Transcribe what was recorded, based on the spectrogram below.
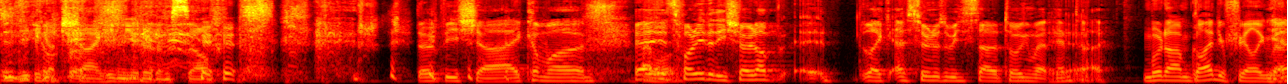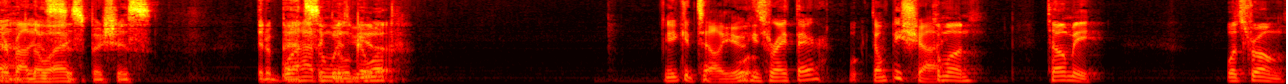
did he he come got shy. He muted himself. Don't be shy. Come on. Yeah, it's funny that he showed up uh, like as soon as we started talking about hentai. Muta, I'm glad you're feeling better, yeah, by the way. suspicious. Did a bad happened signal with go up? He can tell you. He's right there. Don't be shy. Come on, tell me what's wrong.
